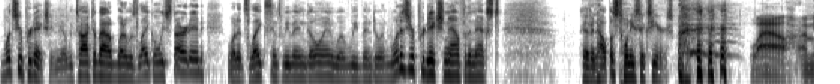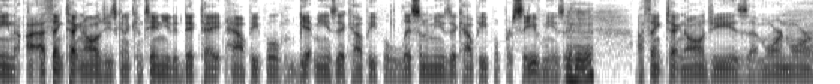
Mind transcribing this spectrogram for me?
what's your prediction? You know, we talked about what it was like when we started, what it's like since we've been going, what we've been doing. What is your prediction now for the next, heaven help us, 26 years? Wow. I mean, I, I think technology is going to continue to dictate how people get music, how people listen to music, how people perceive music. I think technology is uh, more and more.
